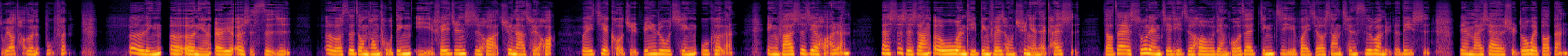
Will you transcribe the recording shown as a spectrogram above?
主要讨论的部分。二零二二年二月二十四日，俄罗斯总统普丁以非军事化、去纳粹化为借口举兵入侵乌克兰，引发世界哗然。但事实上，俄乌问题并非从去年才开始，早在苏联解体之后，两国在经济、外交上千丝万缕的历史，便埋下了许多未爆弹。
